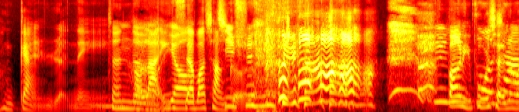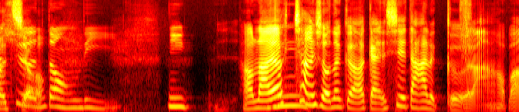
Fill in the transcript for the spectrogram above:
很感人呢。真的好啦，要不要唱歌 继续帮你铺陈那么做下去的久。动力，你好啦，要嗯唱一首那个感谢大家的歌啦，好不好？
